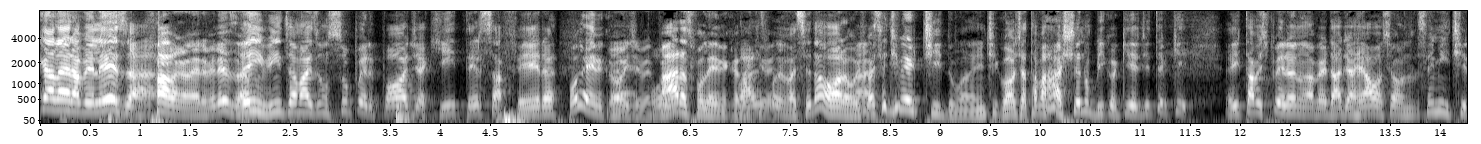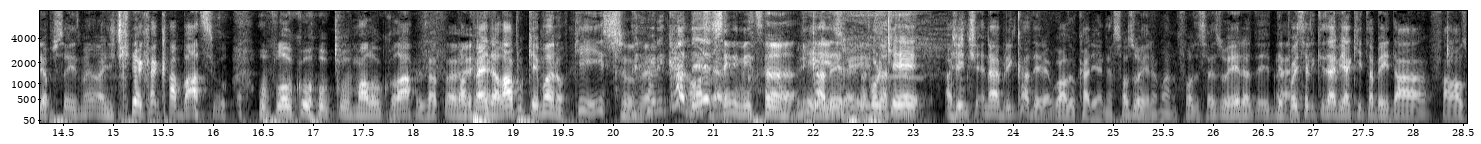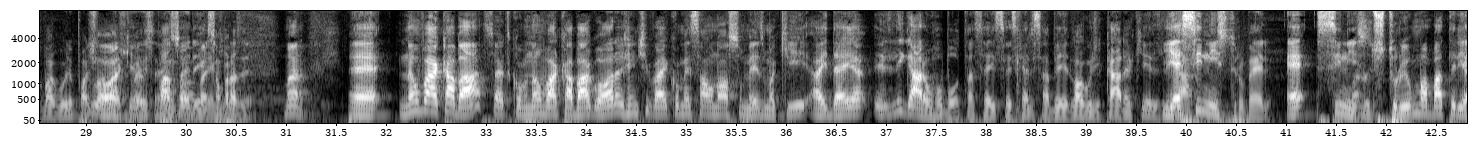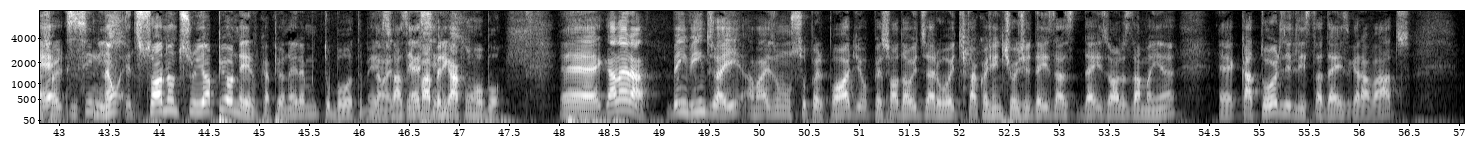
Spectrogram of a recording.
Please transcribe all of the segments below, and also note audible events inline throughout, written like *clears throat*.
galera, beleza? Fala galera, beleza? Bem-vindos a mais um Super Pod aqui, terça-feira. Polêmica É, hoje, velho. Várias polêmicas Várias aqui. hoje. Vai ser da hora, hoje Vai. vai ser divertido, mano. A gente gosta, já tava rachando o bico aqui, a gente teve que. A gente tava esperando, na verdade, a real, assim, ó, sem mentira pra vocês mesmo. A gente *laughs* queria que acabasse o, o flow com, com o maluco lá, Exatamente. da pedra lá, porque, mano, Que isso, velho? *laughs* Brincadeira. Nossa, sem limites. *laughs* Brincadeira. Que isso, Porque a gente. Não, é brincadeira, igual do Cariani, é só zoeira, mano. Foda-se, é zoeira. De- Depois, se ele quiser vir aqui também dar, falar os bagulho, pode falar Lógico, que vai o espaço um- é dele. vai ser um aqui. prazer. Mano, é, não vai acabar, certo? Como não vai acabar agora, a gente vai começar o nosso mesmo aqui. A ideia. Eles ligaram o robô, tá? Se vocês querem saber logo de cara aqui, eles E é ligaram. sinistro, velho. É sinistro. Mano, destruiu uma bateria. É só, sinistro. não, só não destruiu a pioneiro, porque a pioneira é muito boa também. Não, Eles é- fazem é pra sinistro. brigar com o robô. É, galera, bem-vindos aí a mais um Super Pod. O pessoal da 808 tá com a gente hoje desde as 10 horas da manhã. É, 14 lista 10 gravados.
